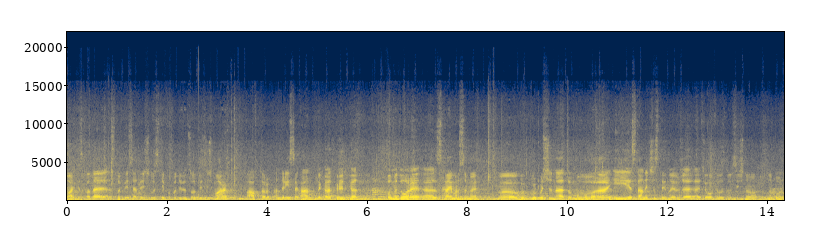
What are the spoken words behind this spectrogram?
марки складає 150 тисяч листів або 900 тисяч марок. Автор Андрій Саган. Така відкритка помидори е, з хаймерсами е, випущена, тому е, і стане частиною вже цього філателістичного набору.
